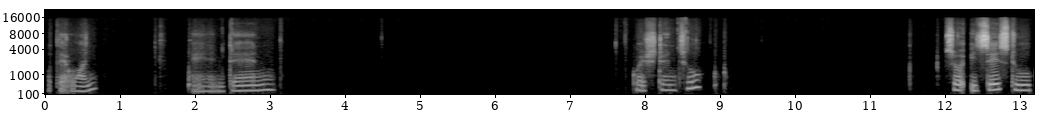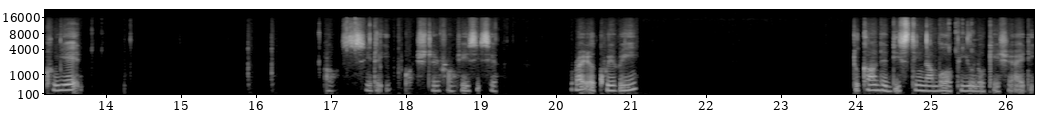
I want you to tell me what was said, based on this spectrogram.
for that one. And then question two. So it says to create oh see the question from JC's here. Write a query to count the distinct number of PU location ID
